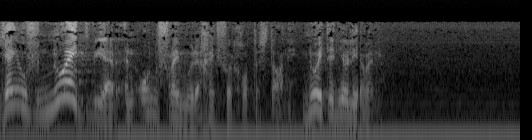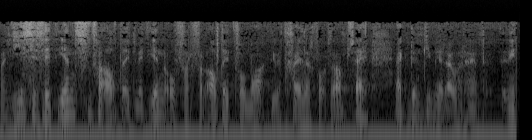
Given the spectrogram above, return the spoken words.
jy hoef nooit weer in onvrymoedigheid voor God te staan nie, nooit in jou leven nie, want Jesus het eens vir altyd, met een offer, vir altyd volmaak, die wat geilig word, daarom sê, ek dink nie meer oor nie,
